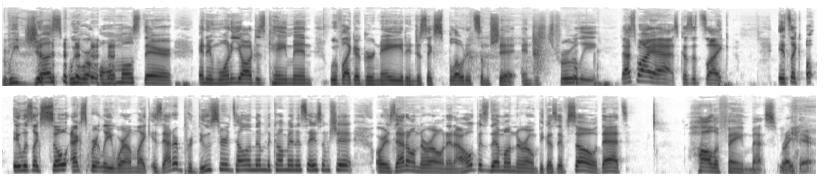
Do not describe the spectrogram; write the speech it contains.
we just we were almost there. And then one of y'all just came in with like a grenade and just exploded some shit and just truly that's why i asked because it's like it's like oh, it was like so expertly where i'm like is that a producer telling them to come in and say some shit? Or is that on their own? And i hope it's them on their own because if so that's hall of fame mess right there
